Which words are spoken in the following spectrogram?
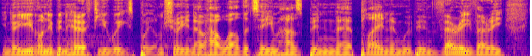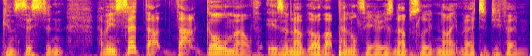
you know, you've only been here a few weeks, but I'm sure you know how well the team has been uh, playing, and we've been very, very consistent. Having said that, that goal mouth is an or that penalty area is an absolute nightmare to defend.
